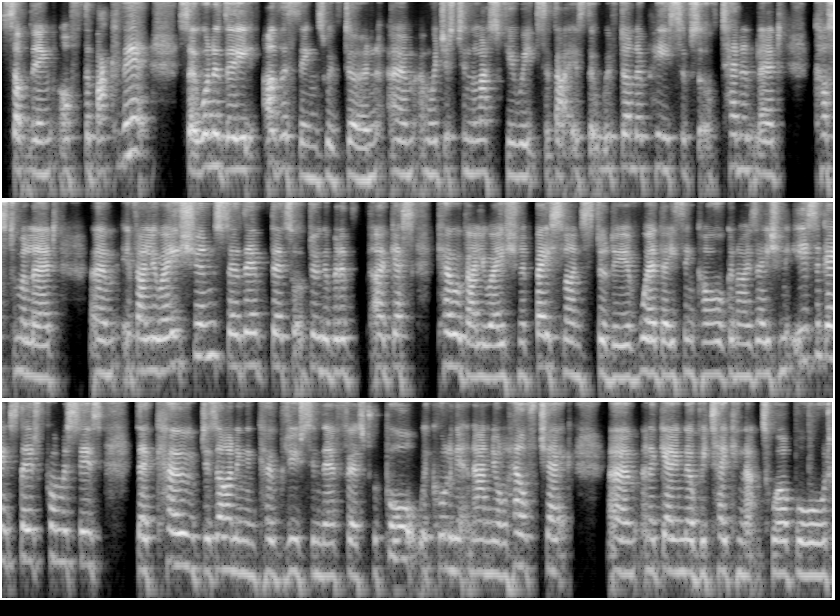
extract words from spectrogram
something off the back of it. So one of the other things we've done um, and we're just in the last few weeks of that is that we've done a piece of sort of tenant led customer led um, evaluation. So they're, they're sort of doing a bit of, I guess, co-evaluation, a baseline study of where they think our organisation is against those promises. They're co-designing and co-producing their first report. We're calling it an annual health check. Um, and again, they'll be taking that to our board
